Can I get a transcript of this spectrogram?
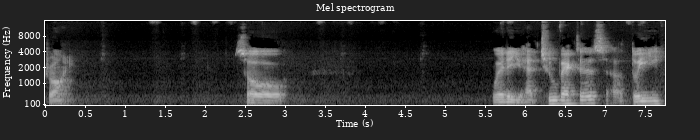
drawing so whether you add two vectors or three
